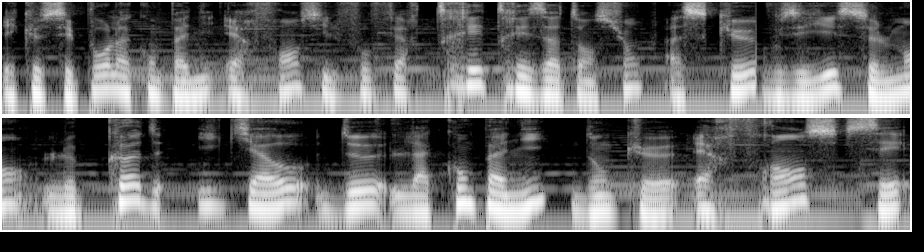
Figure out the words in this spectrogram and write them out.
et que c'est pour la compagnie Air France, il faut faire très très attention à ce que vous ayez seulement le code ICAO de la compagnie. Donc euh, Air France, c'est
